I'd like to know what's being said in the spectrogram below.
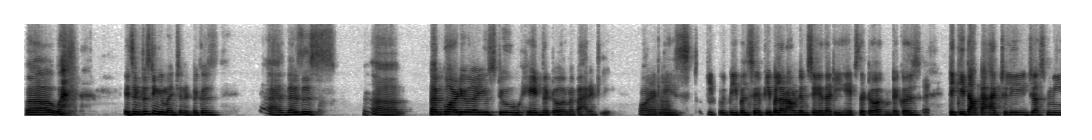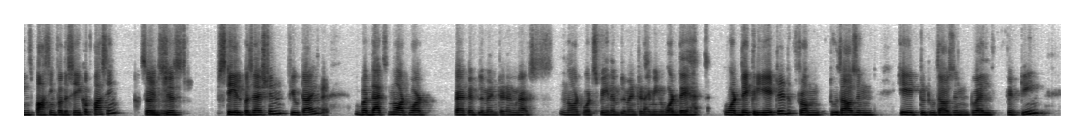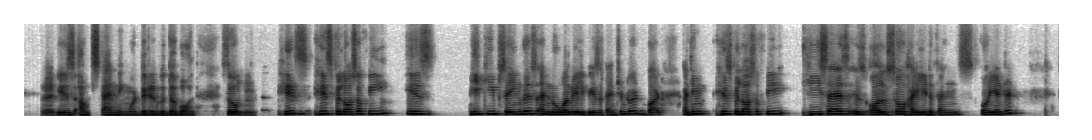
Uh, it's interesting you mention it because uh, there's this uh, Pep Guardiola used to hate the term apparently, or at uh-huh. least people people say people around him say that he hates the term because tiki taka actually just means passing for the sake of passing. So mm-hmm. it's just stale possession, futile. But that's not what Pep implemented, and that's not what Spain implemented. I mean, what they what they created from 2000 8 to 2012 15 right. is outstanding what they did with the ball so mm-hmm. his his philosophy is he keeps saying this and no one really pays attention to it but i think his philosophy he says is also highly defense oriented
